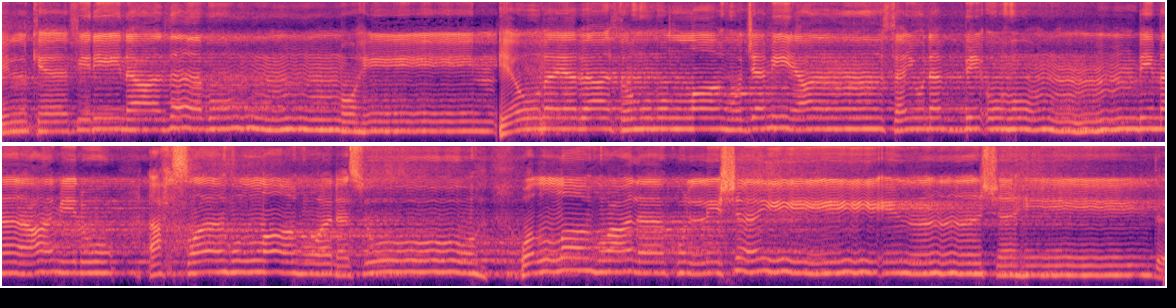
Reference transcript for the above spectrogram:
وللكافرين عذاب مهين. يوم يبعثهم الله جميعا فينبئهم بما عملوا. أحصاه الله ونسوه. والله على كل شيء شهيد.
